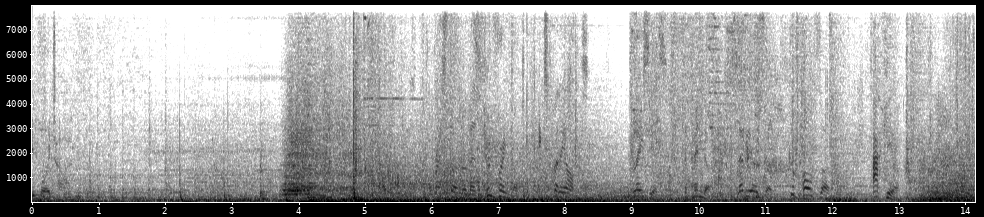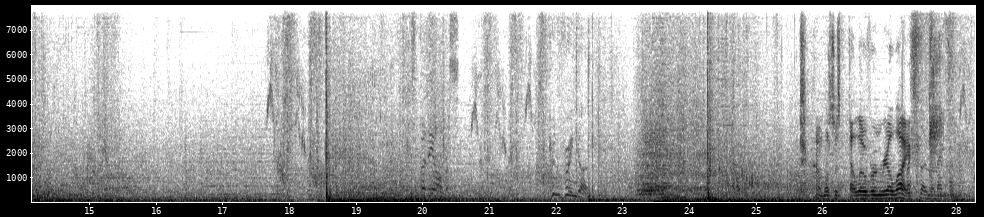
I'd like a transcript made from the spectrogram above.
Big boy time. Arresto momentum. Confringo. Expelliarmus. Glacius. Defender. Levioso. Accio. Expelliarmus. Confringo. I almost just fell over in real life.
